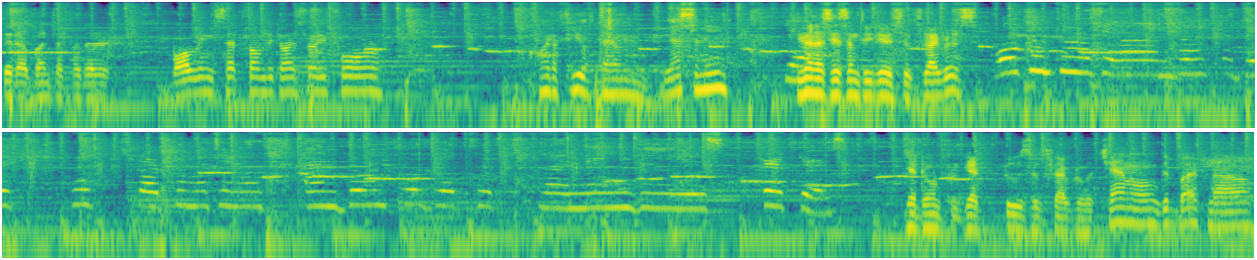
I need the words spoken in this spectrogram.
There are a bunch of other bowling set from the Toy Story 4. Quite a few of them. Yes, Annie? Yeah. You wanna say something to your subscribers? Welcome to the channel. Don't forget to subscribe to my channel and don't forget to name these characters. Yeah, don't forget to subscribe to our channel. Goodbye for now.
